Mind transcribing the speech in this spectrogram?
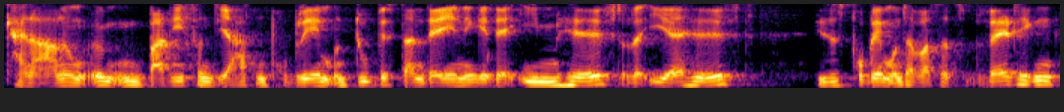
keine Ahnung, irgendein Buddy von dir hat ein Problem und du bist dann derjenige, der ihm hilft oder ihr hilft, dieses Problem unter Wasser zu bewältigen.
